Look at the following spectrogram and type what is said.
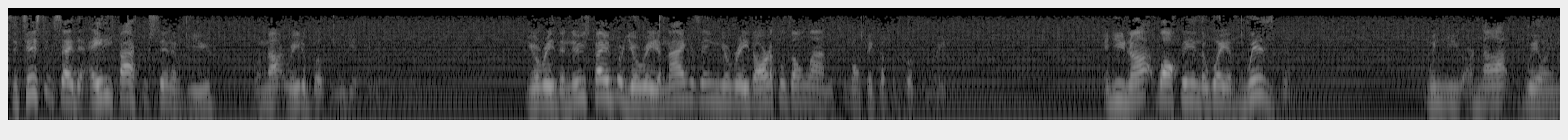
Statistics say that 85% of you will not read a book when you get finished. You'll read the newspaper, you'll read a magazine, you'll read articles online, but you won't pick up a book and read. And you're not walking in the way of wisdom when you are not willing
